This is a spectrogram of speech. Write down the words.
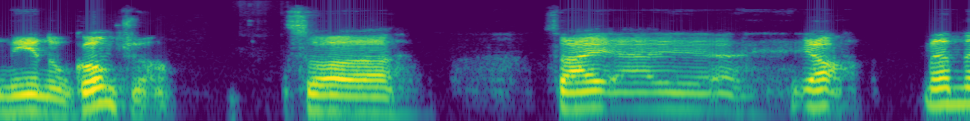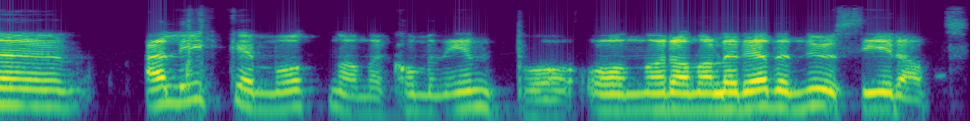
Nino kom fra. Så, så jeg, jeg Ja. Men eh, jeg liker måten han er kommet inn på. Og når han allerede nå sier at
